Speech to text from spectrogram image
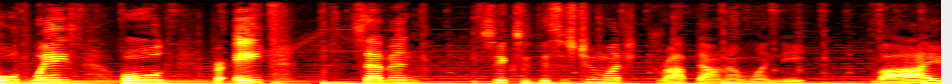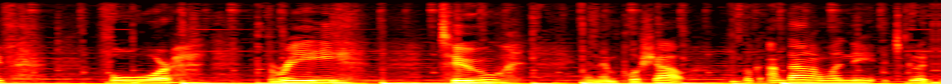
both ways. Hold for eight, seven, six. If this is too much, drop down on one knee. Five, four, three, two, and then push out. Look, I'm down on one knee. It's good.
